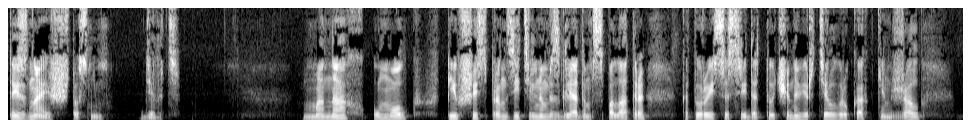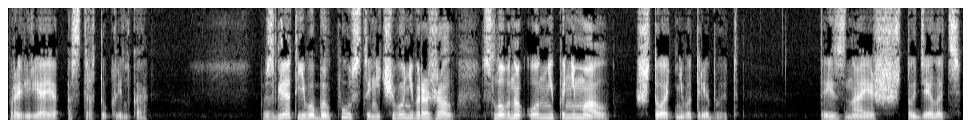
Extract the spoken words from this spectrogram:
Ты знаешь, что с ним делать. Монах умолк, впившись пронзительным взглядом с палатра, который сосредоточенно вертел в руках кинжал, проверяя остроту клинка. Взгляд его был пуст и ничего не выражал, словно он не понимал, что от него требуют. «Ты знаешь, что делать»,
